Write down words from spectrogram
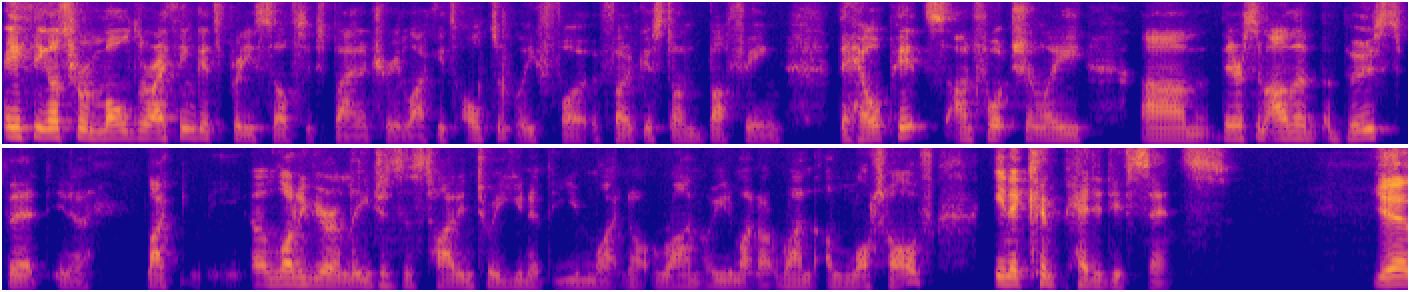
Anything else from Moulder? I think it's pretty self-explanatory. Like it's ultimately fo- focused on buffing the hell pits. Unfortunately, um, there are some other boosts, but you know, like a lot of your allegiance is tied into a unit that you might not run or you might not run a lot of in a competitive sense. Yeah,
